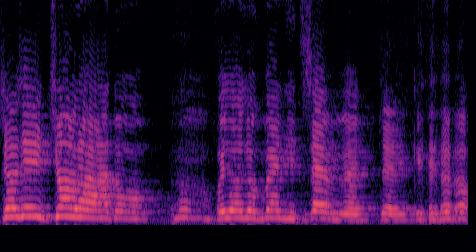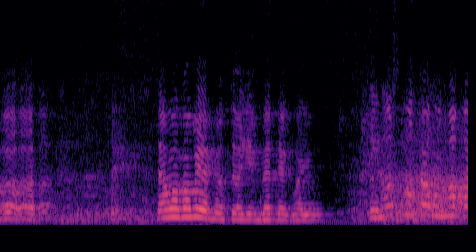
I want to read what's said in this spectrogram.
És az én családom, hogy azok mennyit szenvedtek. De maga miért mondta, hogy én beteg vagyok? Én azt mondtam, hogy maga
